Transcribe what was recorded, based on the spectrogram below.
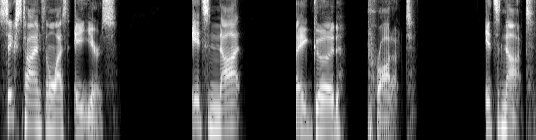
six times in the last eight years. It's not a good product. It's not.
